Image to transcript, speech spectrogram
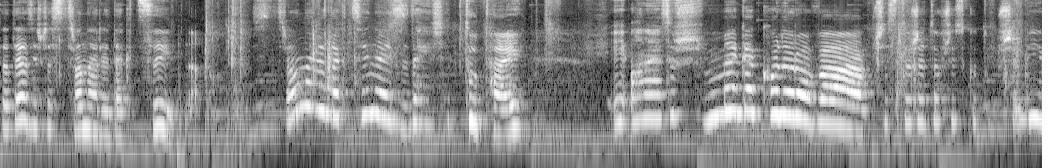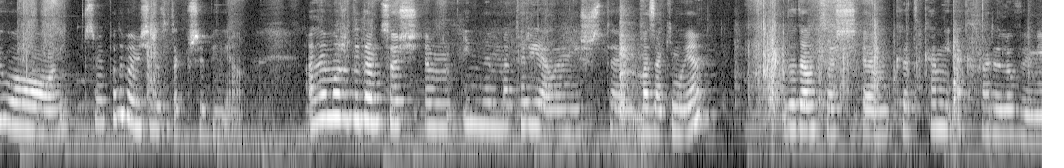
To teraz jeszcze strona redakcyjna. Strona redakcyjna jest, zdaje się, tutaj. I ona jest już mega kolorowa, przez to, że to wszystko tu przebiło. I w sumie podoba mi się, że to tak przebija. Ale może dodam coś em, innym materiałem niż te mazaki moje. Dodam coś em, kredkami akwarelowymi.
